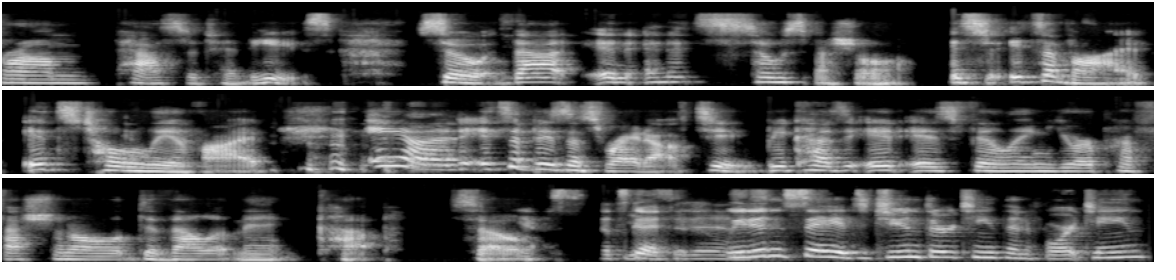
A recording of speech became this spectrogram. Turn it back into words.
from past attendees. So that and and it's so special. It's it's a vibe. It's totally a vibe. And it's a business write-off too because it is filling your professional development cup. So yes that's good. yes, we didn't say it's june 13th and 14th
